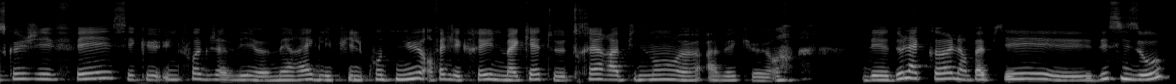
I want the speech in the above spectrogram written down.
ce que j'ai fait, c'est qu'une fois que j'avais, mes règles et puis le contenu, en fait, j'ai créé une maquette, très rapidement, avec, de la colle, un papier et des ciseaux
